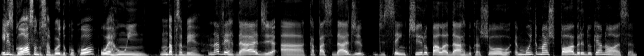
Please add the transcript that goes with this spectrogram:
Eles gostam do sabor do cocô ou é ruim? Não dá para saber. Na verdade, a capacidade de sentir o paladar do cachorro é muito mais pobre do que a nossa.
